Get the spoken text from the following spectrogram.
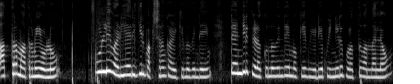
അത്ര മാത്രമേ ഉള്ളൂ. പുള്ളി വഴിയരികിൽ ഭക്ഷണം കഴിക്കുന്നതിന്റെയും ടെന്റിൽ കിടക്കുന്നതിന്റെയും ഒക്കെ വീഡിയോ പിന്നീട് പുറത്ത് വന്നല്ലോ.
